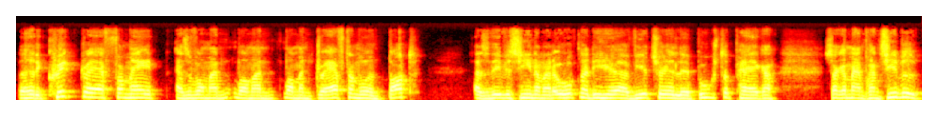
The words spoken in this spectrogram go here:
hvad hedder det, quick draft format, altså hvor man, hvor man, hvor man drafter mod en bot. Altså det vil sige, når man åbner de her virtuelle booster packer, så kan man i princippet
